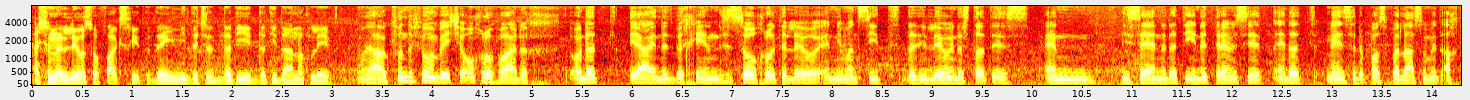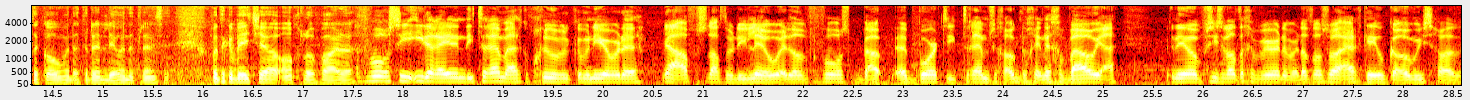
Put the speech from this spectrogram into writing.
Als je een leeuw zo vaak schiet, dan denk ik niet dat hij dat die, dat die daar nog leeft. Ja, ik vond de film een beetje ongeloofwaardig. Omdat ja, in het begin is het zo'n grote leeuw en niemand ziet dat die leeuw in de stad is. En die scène dat hij in de tram zit en dat mensen er pas op het laatste moment achter komen dat er een leeuw in de tram zit. Vond ik een beetje ongeloofwaardig. Vervolgens zie je iedereen in die tram eigenlijk op gruwelijke manier worden ja, afgeslacht door die leeuw. En dan vervolgens bouw- eh, boort die tram zich ook nog in een gebouw. Ja, weet niet helemaal precies wat er gebeurde, maar dat was wel eigenlijk heel komisch gewoon.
